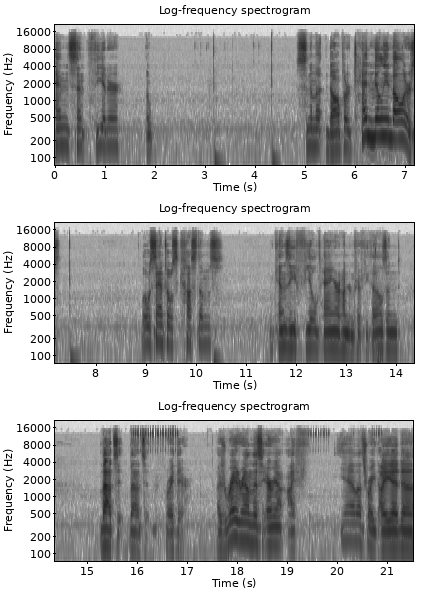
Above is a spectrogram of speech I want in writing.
10 Cent Theater, oh. Cinema Doppler, $10 million. Los Santos Customs, McKenzie Field Hangar, 150000 that's it. That's it. Right there. I was right around this area. I, yeah, that's right. I had uh,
